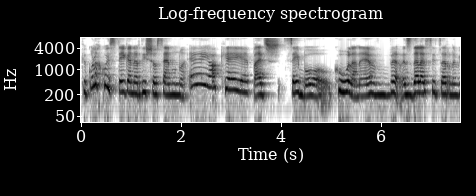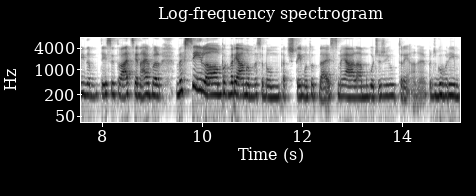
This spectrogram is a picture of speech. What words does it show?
kako lahko iz tega narediš vseeno, no, hej, ok, je pač vse bo kula, cool, zdaj le sicer ne vidim te situacije najbolj veselo, ampak verjamem, da se bom pač temu tudi daj smejala, mogoče že jutri. Pač govorim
